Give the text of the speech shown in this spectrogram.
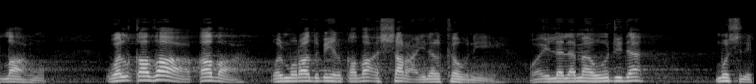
الله. والقضاء قضى. والمراد به القضاء الشرعي إلى الكون. وإلا لما وجد مشرك.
